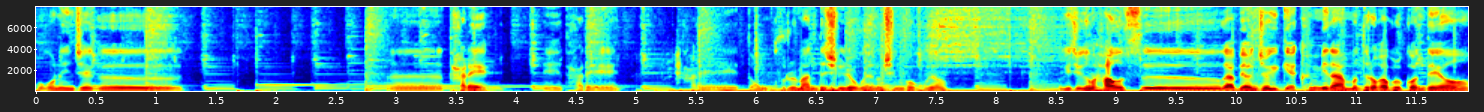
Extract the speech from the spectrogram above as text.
그거는 이제 그 어, 달에 예, 달에 달에 넝쿨을 만드시려고 해놓으신 거고요. 여기 지금 하우스가 면적이 꽤 큽니다. 한번 들어가 볼 건데요.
